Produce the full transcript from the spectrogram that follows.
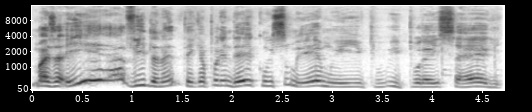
Mas aí é a vida, né? Tem que aprender com isso mesmo e, e por aí segue.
